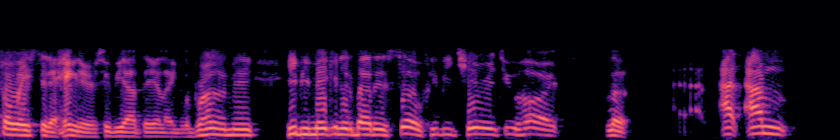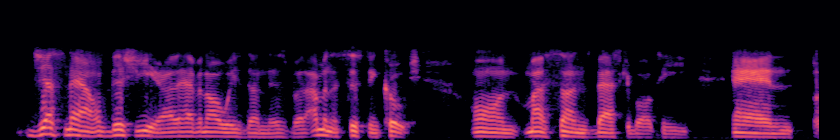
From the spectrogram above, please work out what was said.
FOH to the haters who be out there like LeBron, man, he be making it about himself. He be cheering too hard. Look, I, I'm just now this year. I haven't always done this, but I'm an assistant coach on my son's basketball team, and the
